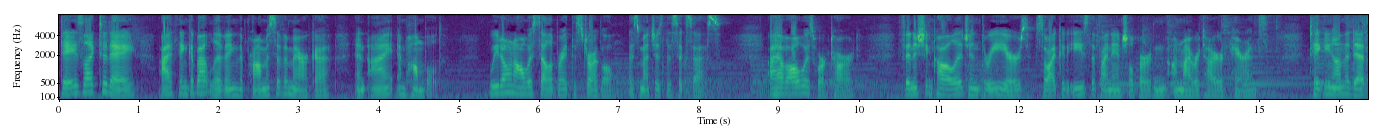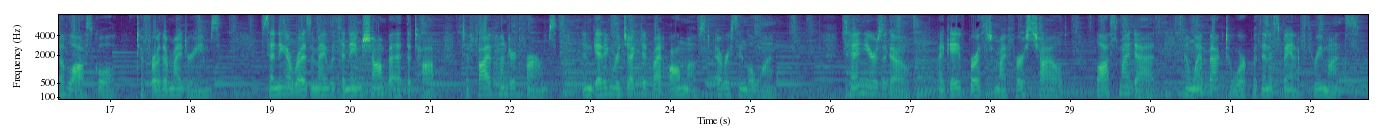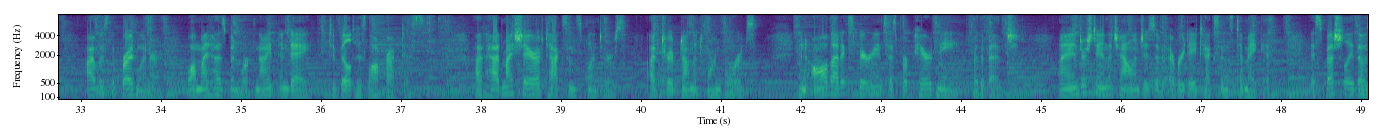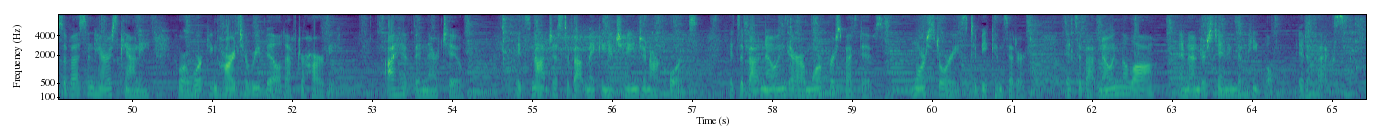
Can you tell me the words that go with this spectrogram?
Days like today, I think about living the promise of America, and I am humbled. We don't always celebrate the struggle as much as the success. I have always worked hard, finishing college in three years so I could ease the financial burden on my retired parents, taking on the debt of law school to further my dreams, sending a resume with the name Shampa at the top to 500 firms, and getting rejected by almost every single one. Ten years ago, I gave birth to my first child, lost my dad, and went back to work within a span of three months. I was the breadwinner, while my husband worked night and day to build his law practice. I've had my share of tacks and splinters. I've tripped on the torn boards. And all that experience has prepared me for the bench. I understand the challenges of everyday Texans to make it, especially those of us in Harris County who are working hard to rebuild after Harvey. I have been there too. It's not just about making a change in our courts, it's about knowing there are more perspectives, more stories to be considered. It's about knowing the law and understanding the people it affects.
